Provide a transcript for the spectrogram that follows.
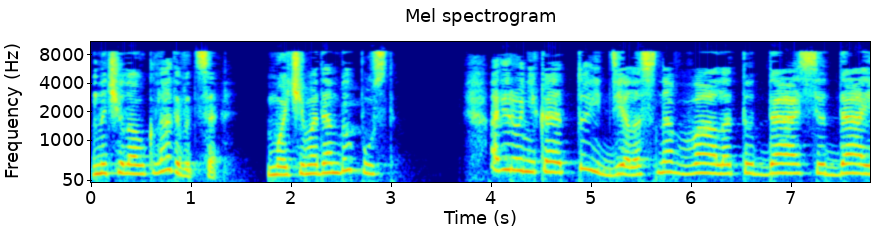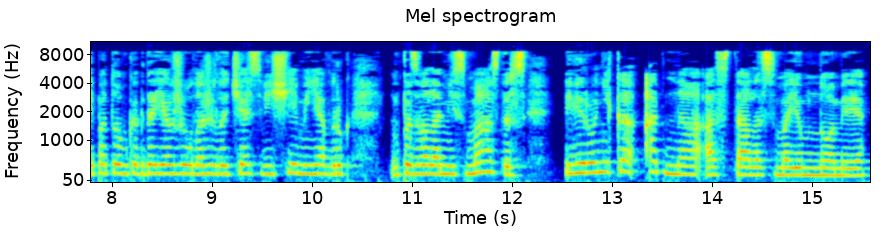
начала укладываться, мой чемодан был пуст. А Вероника то и дело сновала туда-сюда, и потом, когда я уже уложила часть вещей, меня вдруг позвала мисс Мастерс, и Вероника одна осталась в моем номере.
